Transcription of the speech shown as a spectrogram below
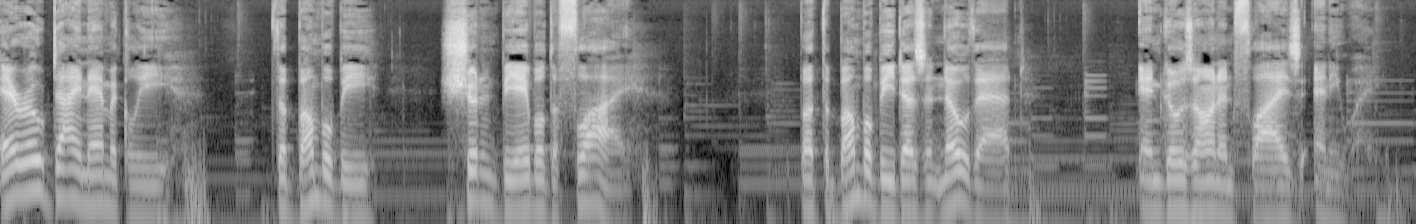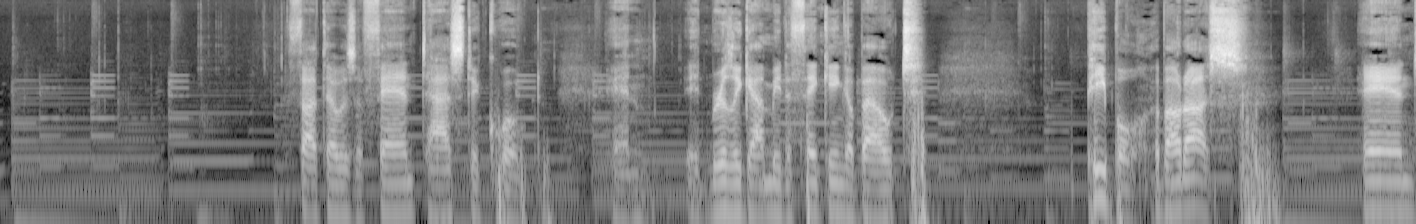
Aerodynamically, the bumblebee shouldn't be able to fly. But the bumblebee doesn't know that and goes on and flies anyway. I thought that was a fantastic quote, and it really got me to thinking about people, about us, and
